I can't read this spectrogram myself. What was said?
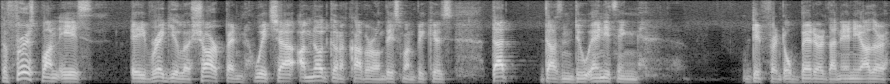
The first one is a regular sharpen, which uh, I'm not going to cover on this one because that doesn't do anything different or better than any other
